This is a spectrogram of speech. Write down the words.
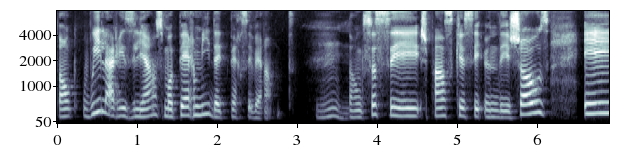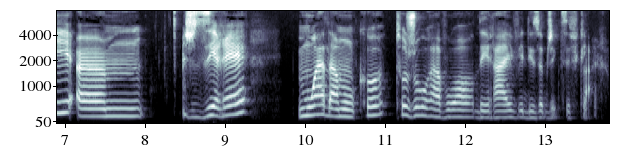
Donc, oui, la résilience m'a permis d'être persévérante. Hmm. Donc, ça, c'est, je pense que c'est une des choses. Et euh, je dirais, moi, dans mon cas, toujours avoir des rêves et des objectifs clairs.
